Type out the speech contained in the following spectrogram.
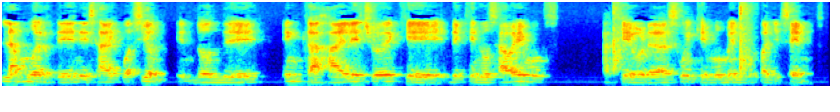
la muerte en esa ecuación? ¿En dónde encaja el hecho de que, de que no sabemos a qué horas o en qué momento fallecemos?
